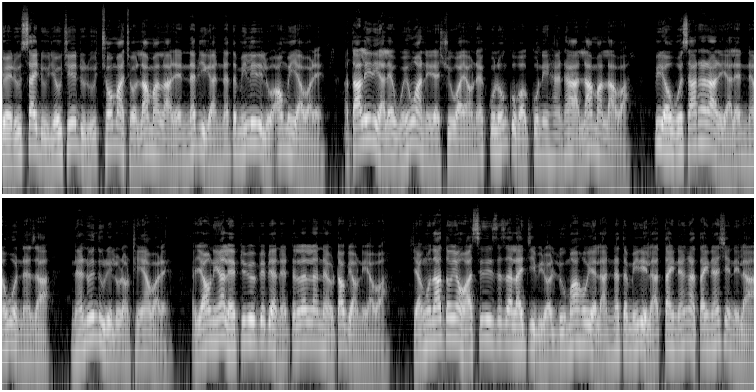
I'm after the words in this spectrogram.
ရွယ်တူစိုက်တူရုပ်ချင်းအတူတူချောမချောလာမလာတဲ့နက်ပြည်ကနတ်သမီးလေးတွေလိုအောက်မေ့ရပါတယ်။အသားလေးတွေကလည်းဝင်းဝါနေတဲ့ရွှေဝါရောင်နဲ့ကိုလုံးကိုပေါကိုနေဟန်ထားကလာမလာပါ။ပြီးတော့ဝတ်စားထားတာတွေကလည်းနန်းဝတ်နန်းစားနန်းတွင်းသူတွေလိုတောင်ထင်ရပါတယ်။အယောင်တွေကလည်းပြပြပြပြနဲ့တလက်လက်နဲ့ကိုတောက်ပြောင်နေရပါ။ရန်ကုန်သား၃ယောက်ဟာစစ်စစ်ဆက်ဆက်လိုက်ကြည့်ပြီးတော့လူမဟုတ်ရဲ့လားနတ်သမီးတွေလားတိုင်တန်းကတိုင်တန်းရှင်တွေလား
